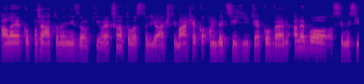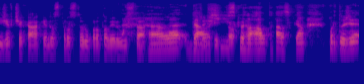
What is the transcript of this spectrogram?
ale jako pořád to není nic velkého. Jak se na tohle to díváš? Ty máš jako ambici jít jako ven, anebo si myslíš, že v Čechách je dost prostoru pro to vyrůstat? Hele, další to. skvělá otázka, protože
